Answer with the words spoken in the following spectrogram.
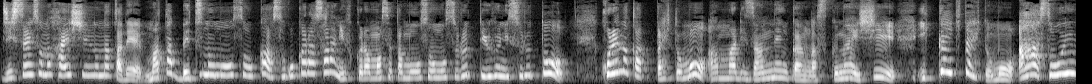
実際その配信の中でまた別の妄想かそこからさらに膨らませた妄想もするっていうふうにすると来れなかった人もあんまり残念感が少ないし一回来た人もああそういう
